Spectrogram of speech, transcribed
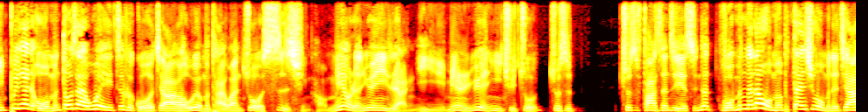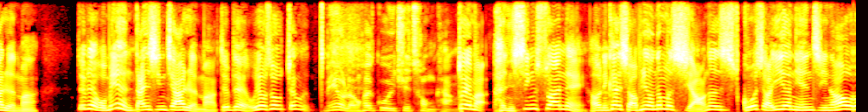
你不应该，我们都在为这个国家为我们台湾做事情哈，没有人愿意染疫，也没有人愿意去做，就是就是发生这些事。那我们难道我们不担心我们的家人吗？对不对？我们也很担心家人嘛，对不对？我有时候真的没有人会故意去冲抗，对嘛？很心酸呢。好，你看小朋友那么小，那国小一二年级，然后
